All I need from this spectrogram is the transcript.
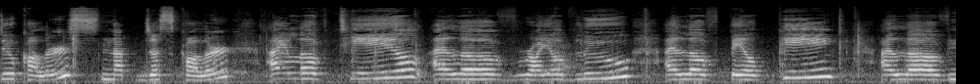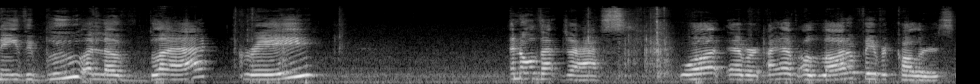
do colors, not just color? I love teal, I love royal blue, I love pale pink, I love navy blue, I love black, gray, and all that jazz whatever. I have a lot of favorite colors.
